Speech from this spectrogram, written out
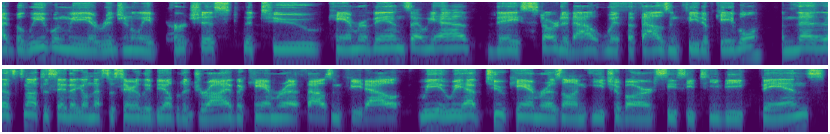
I believe when we originally purchased the two camera vans that we have, they started out with a thousand feet of cable. And that, that's not to say that you'll necessarily be able to drive a camera a thousand feet out. We we have two cameras on each of our CCTV vans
